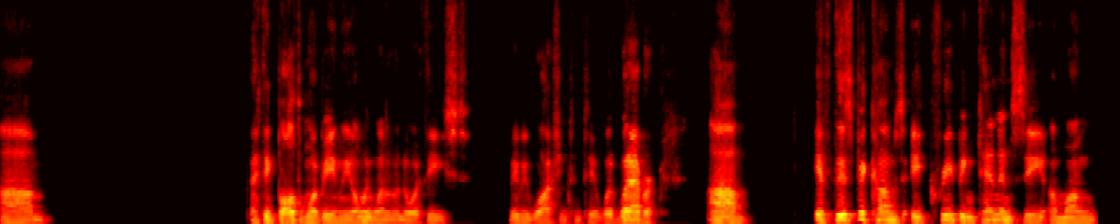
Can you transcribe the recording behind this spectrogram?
Um, I think Baltimore being the only one in the Northeast, maybe Washington too, whatever. Um, if this becomes a creeping tendency among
